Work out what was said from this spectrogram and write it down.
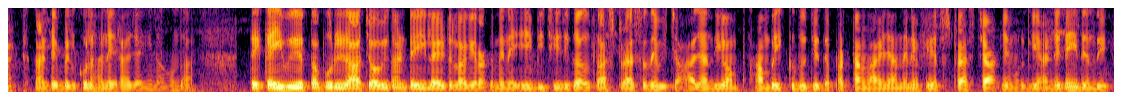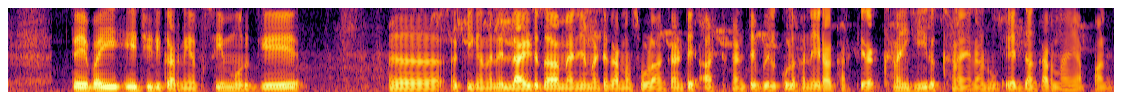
8 ਘੰਟੇ ਬਿਲਕੁਲ ਹਨੇਰਾ ਚਾਹੀਦਾ ਹੁੰਦਾ। ਤੇ ਕਈ ਵੀਰ ਤਾਂ ਪੂਰੀ ਰਾਤ 24 ਘੰਟੇ ਹੀ ਲਾਈਟ ਲਾ ਕੇ ਰੱਖਦੇ ਨੇ, ਇਹ ਵੀ ਚੀਜ਼ ਗਲਤ ਆ ਸਟ੍ਰੈਸ ਦੇ ਵਿੱਚ ਆ ਜਾਂਦੀ ਆ ਖੰਭ ਇੱਕ ਦੂਜੇ ਤੇ ਪੱਟਣ ਲੱਗ ਜਾਂਦੇ ਨੇ, ਫਿਰ ਸਟ੍ਰੈਸ ਚ ਆ ਕੇ ਮੁਰਗੀ ਅੰਡੇ ਨਹੀਂ ਦਿੰਦੀ। ਤੇ ਬਈ ਇਹ ਚੀਜ਼ ਕਰਨੀ ਆ ਤੁਸੀਂ, ਮੁਰਗੇ ਕੀ ਕਹਿੰਦੇ ਨੇ ਲਾਈਟ ਦਾ ਮੈਨੇਜਮੈਂਟ ਕਰਨਾ 16 ਘੰਟੇ 8 ਘੰਟੇ ਬਿਲਕੁਲ ਹਨੇਰਾ ਕਰਕੇ ਰੱਖਣਾ ਹੀ ਰੱਖਣਾ ਇਹਨਾਂ ਨੂੰ ਇਦਾਂ ਕਰਨਾ ਹੈ ਆਪਾਂ ਨੇ।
